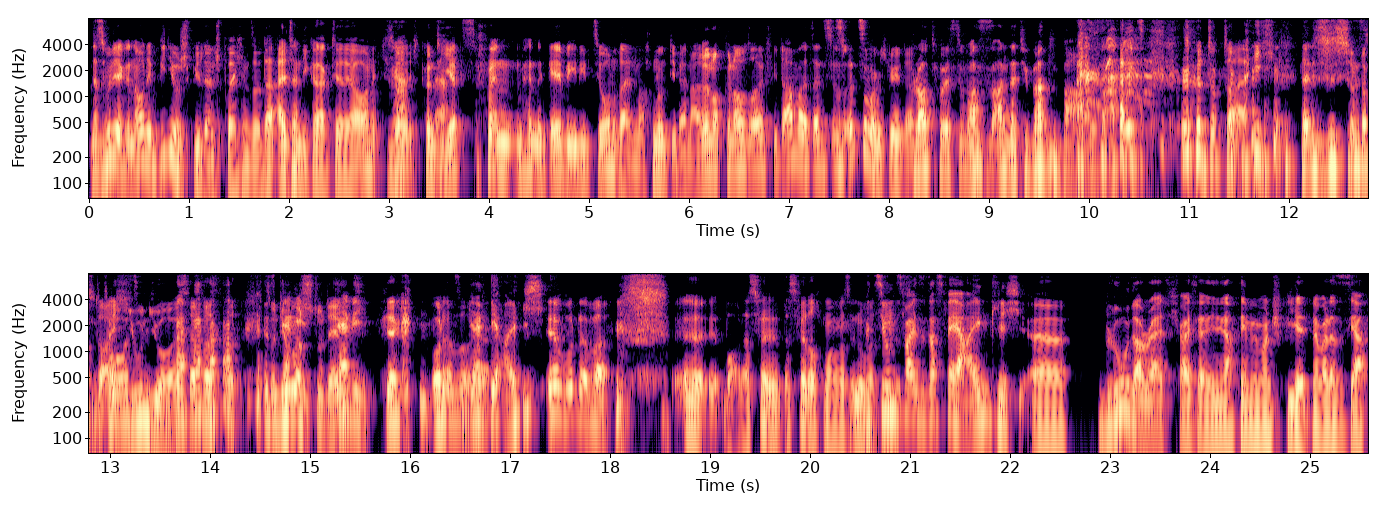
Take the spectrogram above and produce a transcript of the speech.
das würde ja genau dem Videospiel entsprechen. So, da altern die Charaktere ja auch nicht. So, Ja, ich könnte ja. jetzt mein, meine gelbe Edition reinmachen und die werden alle noch genauso alt wie damals, als ich das letzte Mal gespielt habe. Plot Twist, du machst es an, der Typ hat einen Bart, ist alt. Dr. Eich, nein, das ist schon Dr. Eich? Junior. Ist einfach so, so Ist ein junger. Student. Gary. Oder so. Gary Ja. Eich. ja, wunderbar. Äh, boah, das wäre das wär doch mal was Innovatives. Beziehungsweise, das wäre ja eigentlich äh, Blue oder Red, ich weiß ja, je nachdem, wie man spielt, ne? weil das ist ja,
